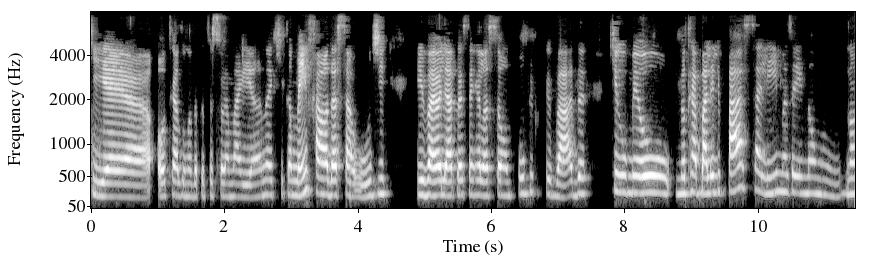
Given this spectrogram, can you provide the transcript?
que é outra aluna da professora Mariana, que também fala da saúde e vai olhar para essa relação público-privada, que o meu, meu trabalho ele passa ali, mas ele não, não,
